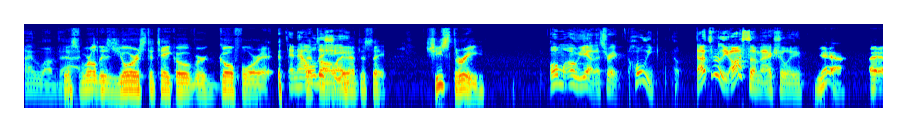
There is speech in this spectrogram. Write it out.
I love that. This world is yours to take over. Go for it. and how old is all she? I have to say. She's three. Oh, my- oh yeah, that's right. Holy, that's really awesome, actually. Yeah, I,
